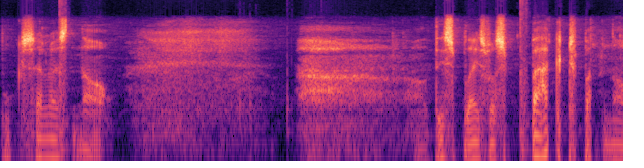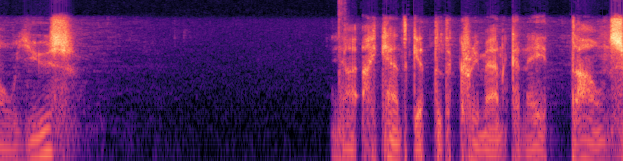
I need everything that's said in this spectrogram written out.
booksellers? No. Well, this place was packed, but no use. Yeah, I can't get to the Crimean Khanate towns.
